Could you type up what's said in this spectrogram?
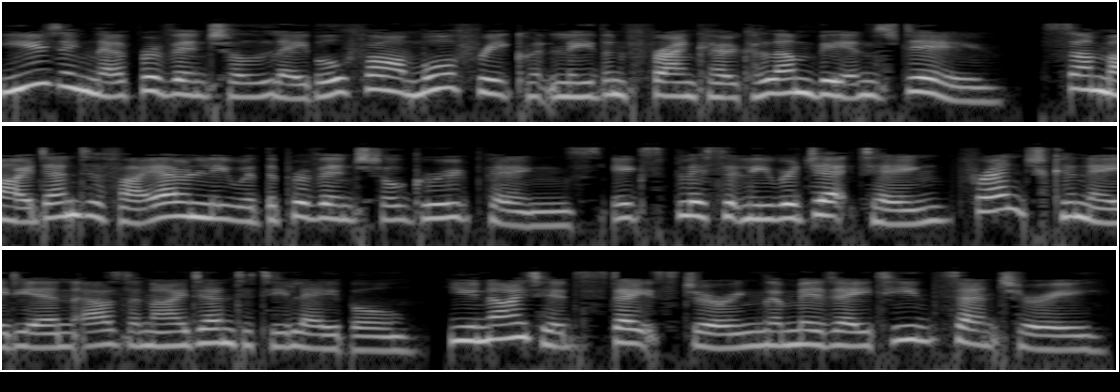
using their provincial label far more frequently than Franco-Columbians do. Some identify only with the provincial groupings, explicitly rejecting French-Canadian as an identity label. United States During the mid-18th century,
